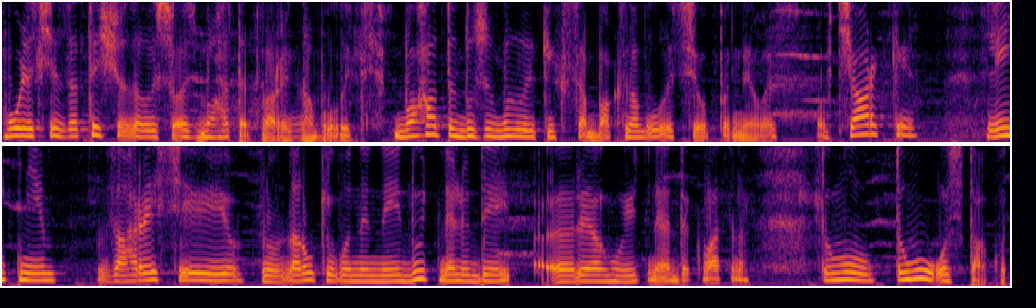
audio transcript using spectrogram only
Боляче за те, що залишилось багато тварин на вулиці. Багато дуже великих собак на вулиці опинилось. Овчарки, літні, з агресією. Ну, на руки вони не йдуть, на людей е, реагують неадекватно. Тому, тому ось так от.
